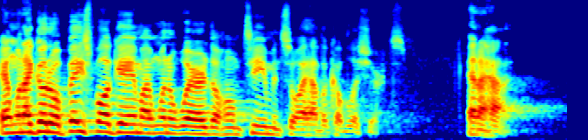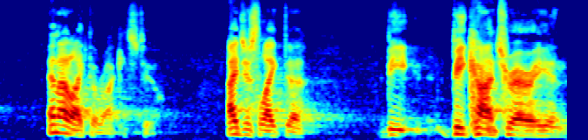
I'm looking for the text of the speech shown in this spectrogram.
And when I go to a baseball game, I want to wear the home team, and so I have a couple of shirts and a hat. And I like the Rockies too. I just like to be, be contrary. And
